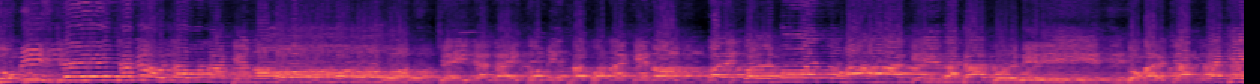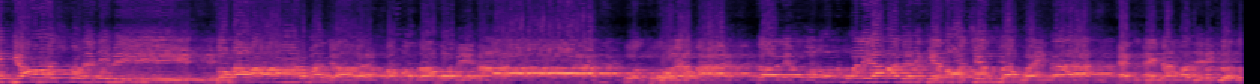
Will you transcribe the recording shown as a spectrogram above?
তুমি যে জায়গায় যাও না কেন? সেই জায়গায় তুমি থাকো না কেন? মানে কলম তোমাকে দেখা করবে রে। তোমার চাকটাকে গ্যাস করে নেবে। তোমার বাজার ক্ষমতা হবে না। বন্ধু আমার, তাহলে মরণ বলে আমাদের কেন চিন্তা হয় না? একদিন আমাদের কত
